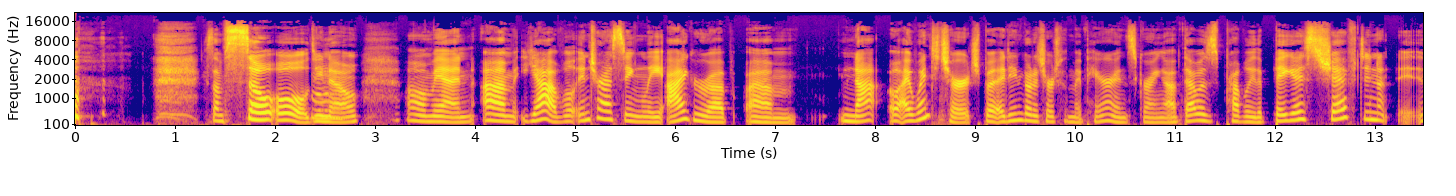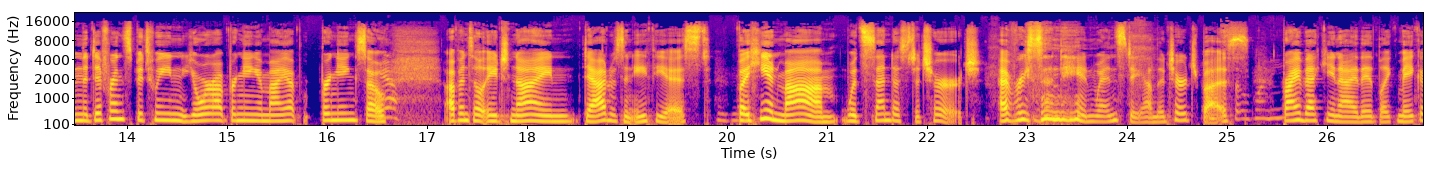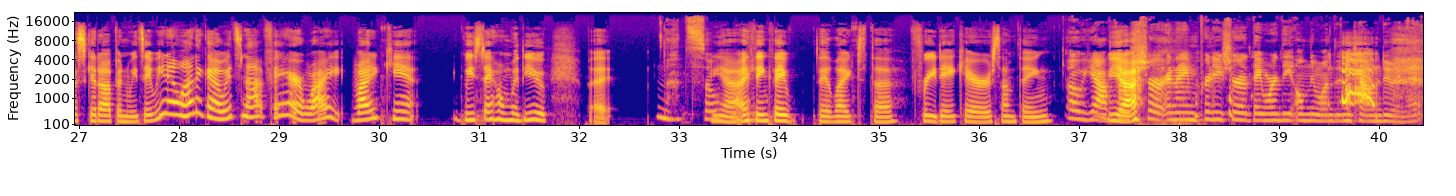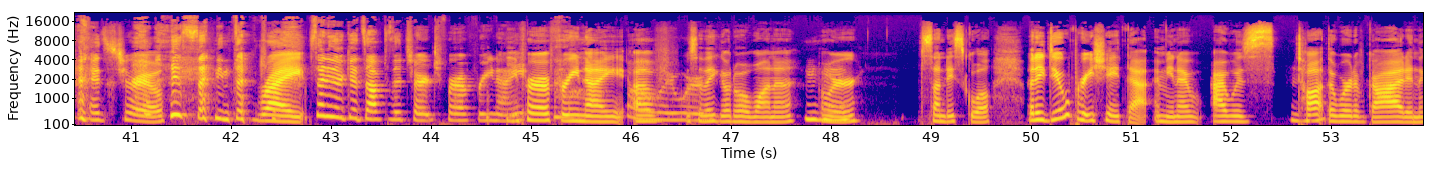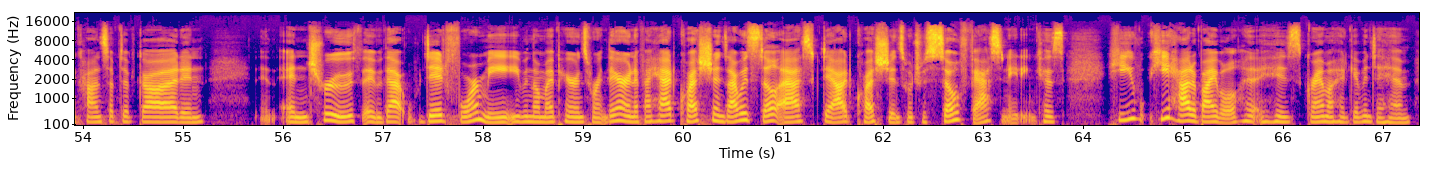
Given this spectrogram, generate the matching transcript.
Cuz I'm so old, you Oh. know. Oh man. Um yeah, well interestingly, I grew up um not oh, I went to church, but I didn't go to church with my parents growing up. That was probably the biggest shift in in the difference between your upbringing and my upbringing. So Yeah. up until age 9, dad was an atheist, Mhm. but he and mom would send us to church every Sunday and Wednesday on the church bus. So. Brian, Becky, and I, they'd like make us get up and we'd say, We don't want to go. It's not fair. Why why can't we stay home with you? But That's so yeah, I think they they liked the free daycare or something. Oh yeah, for Yeah. sure. And I'm pretty sure they weren't the only ones in town doing it. It's true. sending their right. sending their kids off to the church for a free night. For a free night Oh, of my so they go to Awana Mhm. or Sunday school. But I do appreciate that. I mean, I I was Mhm. taught the word of God and the concept of God and and, truth and that did for me even though my parents weren't there. And if i had questions i would still ask dad questions which was so fascinating because he he had a bible his grandma had given to him.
